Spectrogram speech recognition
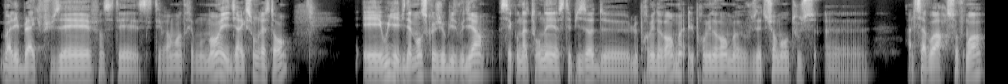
bah, les blagues fusaient. Enfin, c'était c'était vraiment un très bon moment. Et direction le restaurant. Et oui, évidemment, ce que j'ai oublié de vous dire, c'est qu'on a tourné cet épisode euh, le 1er novembre, et le 1er novembre, vous êtes sûrement tous euh, à le savoir, sauf moi,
